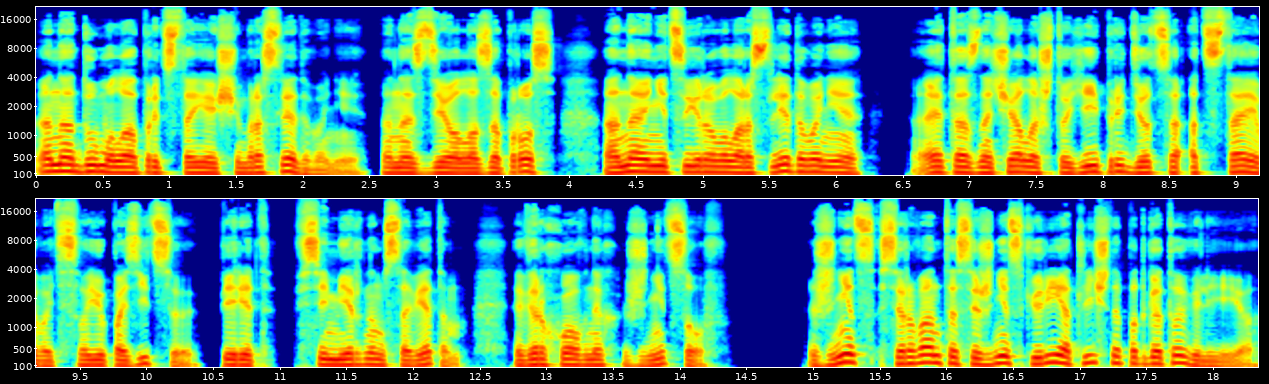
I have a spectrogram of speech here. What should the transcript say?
Она думала о предстоящем расследовании. Она сделала запрос, она инициировала расследование, Это означало, что ей придется отстаивать свою позицию перед Всемирным Советом Верховных Жнецов. Жнец Сервантес и жнец Кюри отлично подготовили ее.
